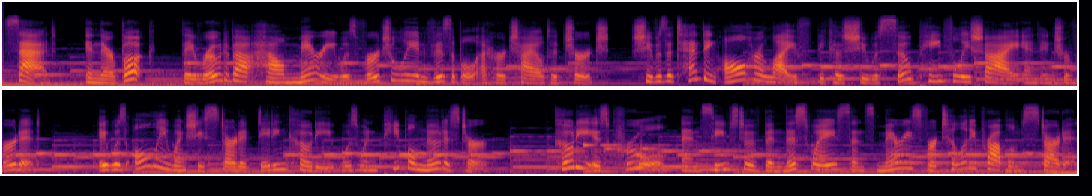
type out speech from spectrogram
Sad. In their book, they wrote about how Meri was virtually invisible at her childhood church. She was attending all her life because she was so painfully shy and introverted. It was only when she started dating Kody was when people noticed her. Kody is cruel and seems to have been this way since Meri's fertility problems started.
